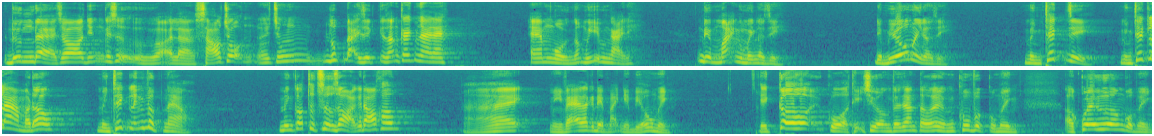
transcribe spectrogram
đừng để cho những cái sự, gọi là, xáo trộn. Chúng lúc đại dịch giãn cách này này, em ngồi ngẫm nghĩ một ngày đi. Điểm mạnh của mình là gì? Điểm yếu của mình là gì? Mình thích gì? Mình thích làm ở đâu? Mình thích lĩnh vực nào? Mình có thực sự giỏi cái đó không? Đấy, mình vẽ ra cái điểm mạnh điểm yếu của mình. Cái cơ hội của thị trường thời gian tới ở khu vực của mình ở quê hương của mình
